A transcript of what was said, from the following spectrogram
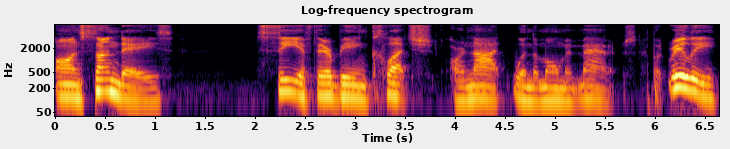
on Sundays see if they're being clutch or not when the moment matters. But really,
